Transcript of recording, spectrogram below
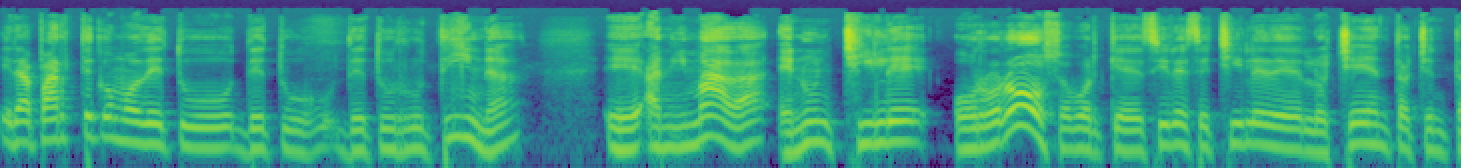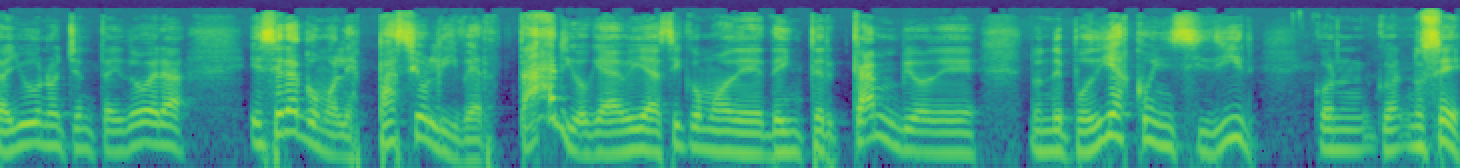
era parte como de tu, de tu, de tu rutina eh, animada en un Chile horroroso, porque decir ese Chile del 80, 81, 82 era, ese era como el espacio libertario que había, así como de, intercambio, de donde podías coincidir. Con, no sé,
